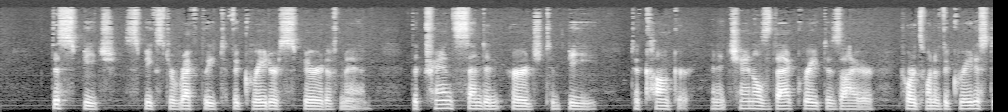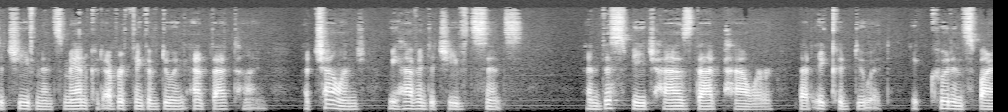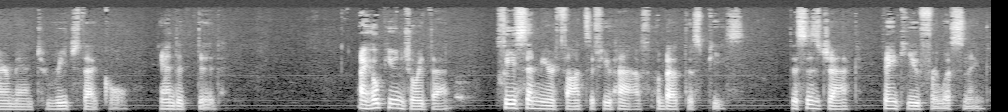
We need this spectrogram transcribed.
This speech speaks directly to the greater spirit of man, the transcendent urge to be, to conquer, and it channels that great desire towards one of the greatest achievements man could ever think of doing at that time, a challenge we haven't achieved since. And this speech has that power that it could do it. It could inspire man to reach that goal, and it did. I hope you enjoyed that. Please send me your thoughts if you have about this piece. This is Jack. Thank you for listening.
